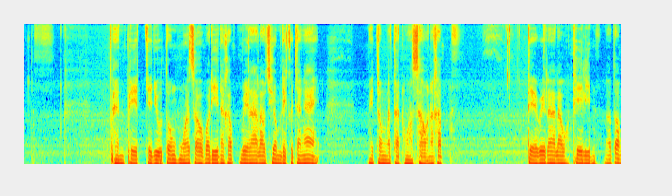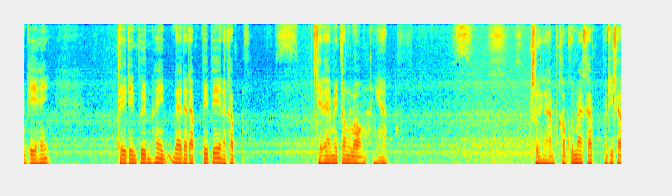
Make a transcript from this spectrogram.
แผ่นเพจจะอยู่ตรงหัวเสาพอดีนะครับ เวลาเราเชื่อมเหล็กก็จะง่าย ไม่ต้องมาตัดหัวเสานะครับ แต่เวลาเราเทลินเราต้องเทให้ เทดินพื้นให้ได้ระดับเป๊ะๆนะครับ จะได้ไม่ต้องลองนี่ครับ สวยงามขอบคุณมากครับสวัสดีครับ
